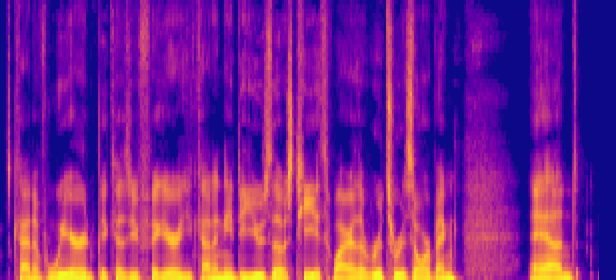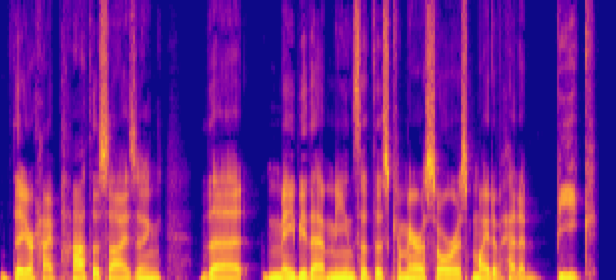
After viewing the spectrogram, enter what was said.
It's kind of weird because you figure you kind of need to use those teeth. Why are the roots resorbing? And they are hypothesizing that maybe that means that this Camarasaurus might have had a beak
